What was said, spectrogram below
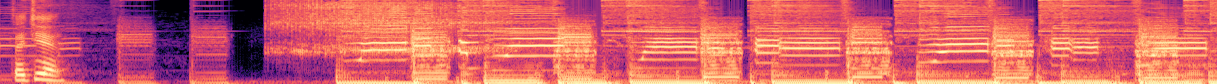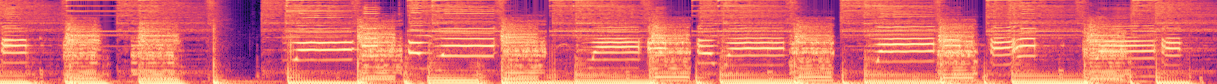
再见。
